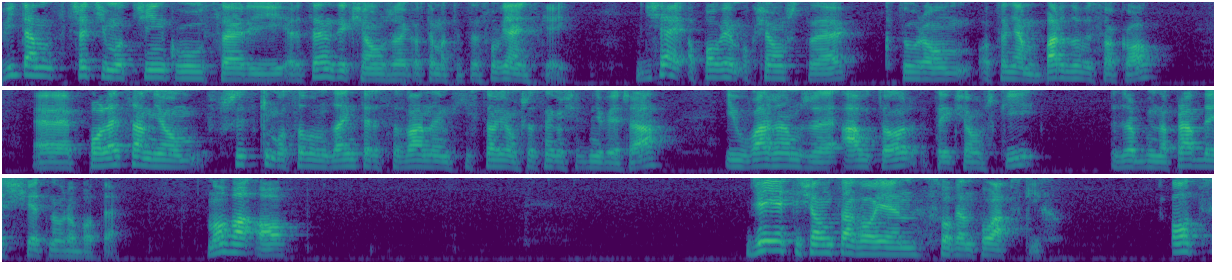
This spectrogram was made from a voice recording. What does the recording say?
Witam w trzecim odcinku serii recenzji książek o tematyce słowiańskiej. Dzisiaj opowiem o książce, którą oceniam bardzo wysoko. E, polecam ją wszystkim osobom zainteresowanym historią wczesnego średniowiecza i uważam, że autor tej książki zrobił naprawdę świetną robotę. Mowa o Dzieje tysiąca wojen Słowian Połapskich. Od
